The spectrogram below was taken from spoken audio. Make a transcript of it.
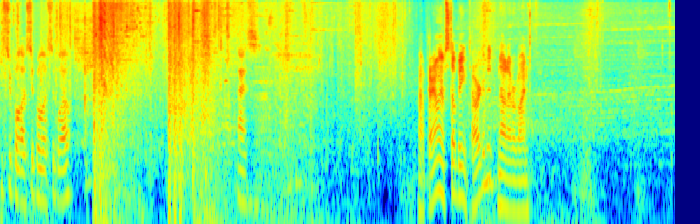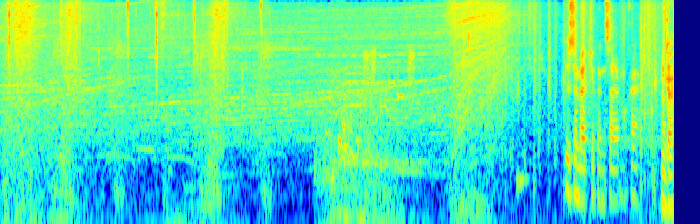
He's super low, super low, super low. Nice. Apparently I'm still being targeted? No, never mind. There's a medkit inside okay. Okay.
